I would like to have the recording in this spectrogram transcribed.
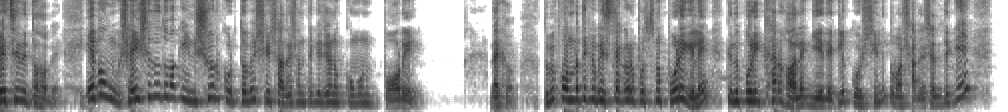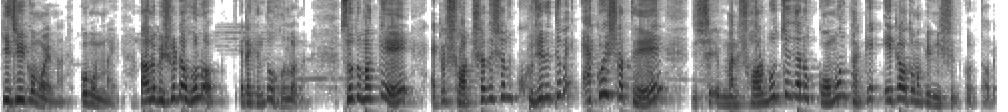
বেছে নিতে হবে। এবং সেই সাথে তোমাকে ইনশিওর করতে হবে সেই সাজেশন থেকে যেন কমন পড়ে। দেখো, তুমি পনেরো থেকে বিশটা করে প্রশ্ন পড়ে গেলে কিন্তু পরীক্ষার হলে গিয়ে দেখলে কোশ্চিন তোমার সাজেশন থেকে কিছুই কমায় না, কমন নাই। তাহলে বিষয়টা হলো, এটা কিন্তু হলো না। সো তোমাকে একটা শর্ট সাজেশন খুঁজে নিতে হবে, একই সাথে মানে সর্বোচ্চ যেন কমন থাকে, এটাও তোমাকে নিশ্চিত করতে হবে।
